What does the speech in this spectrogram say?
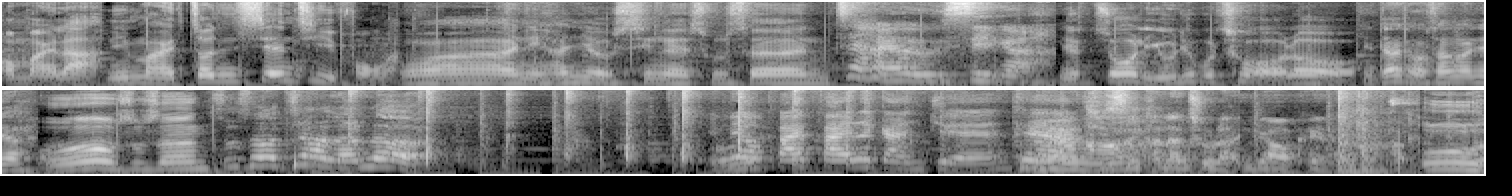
哦，买了，你买针线器缝啊？哇，你很有心哎，书生。这还要有心啊！你做礼物就不错喽，你戴头上看一下。哦，书生，书生嫁人了。有没有白白的感觉？可以哎啊，其实看得出来，应该 OK 的。哦，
